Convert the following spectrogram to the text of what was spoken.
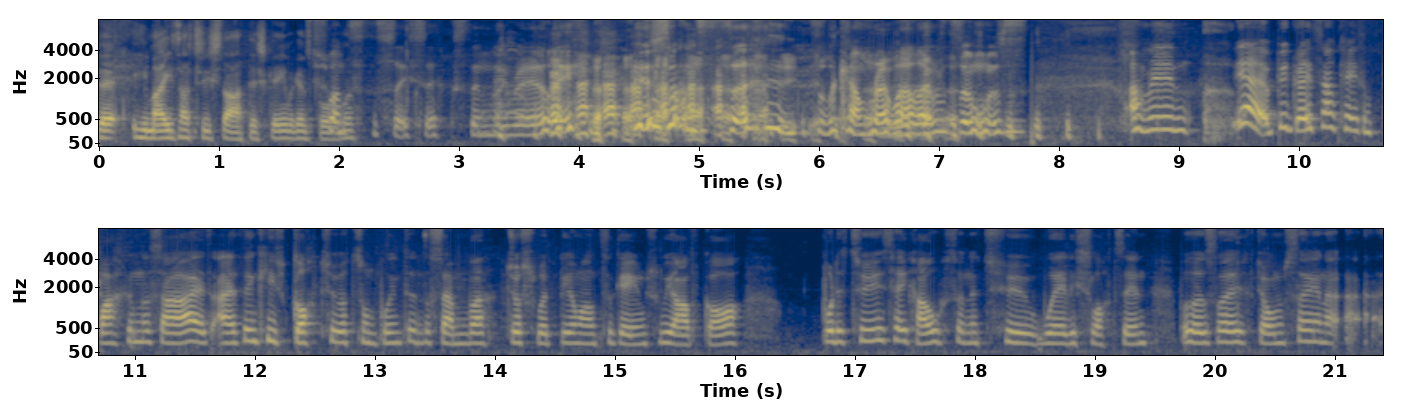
that he might actually start this game against just Bournemouth. Just wants to say six, didn't he, really? he just wants to, to the camera while Everton was... I mean, yeah, it'd be great to have Keita back in the side. I think he's got to at some point in December, just with the amount of games we have got. But it's who you take out and it's who where he slots in. Because like John was saying, I, I,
